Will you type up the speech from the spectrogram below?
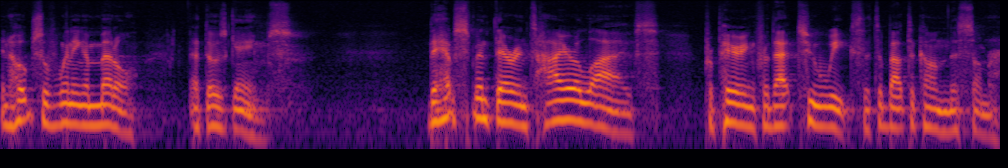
in hopes of winning a medal at those games. They have spent their entire lives preparing for that two weeks that's about to come this summer.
